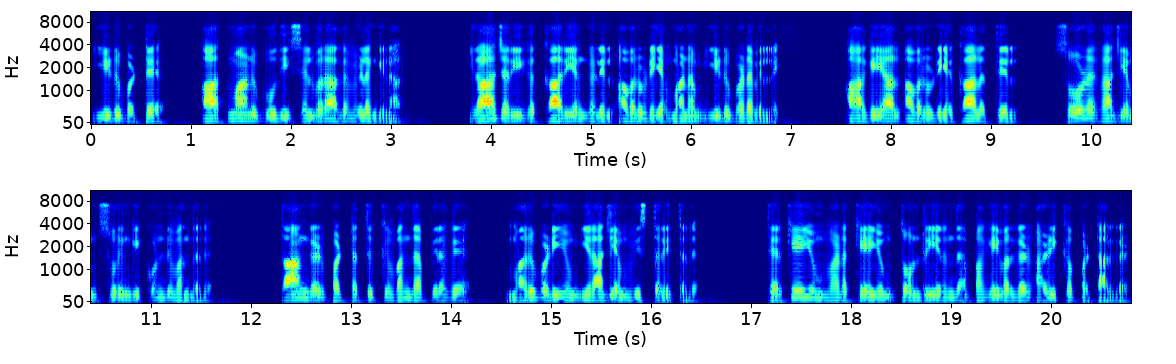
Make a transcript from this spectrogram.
ஈடுபட்டு ஆத்மானுபூதி செல்வராக விளங்கினார். இராஜரீக காரியங்களில் அவருடைய மனம் ஈடுபடவில்லை. ஆகையால் அவருடைய காலத்தில் சோழ ராஜ்யம் சுருங்கி கொண்டு வந்தது. தாங்கள் பட்டத்துக்கு வந்த பிறகு மறுபடியும் இராஜ்யம் விஸ்தரித்தது. தெற்கேயும் வடக்கேயும் தோன்றியிருந்த பகைவர்கள் அழிக்கப்பட்டார்கள்.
